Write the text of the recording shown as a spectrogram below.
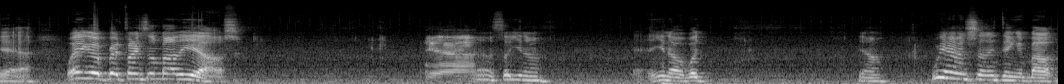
yeah. Way to go, Brit. Find somebody else. yeah. Uh, so you know, you know but you know, we haven't said anything about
